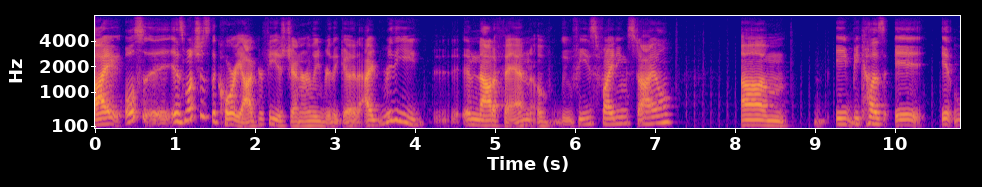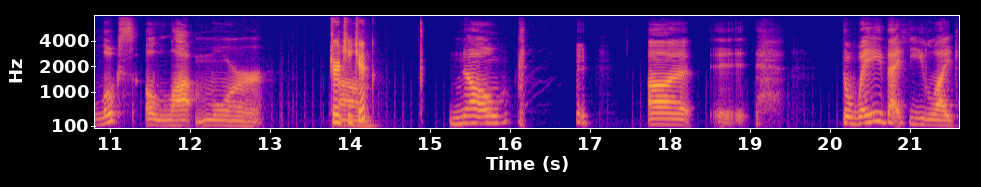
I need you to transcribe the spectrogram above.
I also, as much as the choreography is generally really good, I really am not a fan of Luffy's fighting style. Um, it, because it it looks a lot more Strategic. um, no. uh, it- the way that he like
